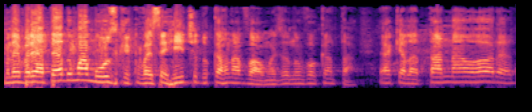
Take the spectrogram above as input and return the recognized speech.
Me lembrei até de uma música que vai ser hit do carnaval, mas eu não vou cantar. É aquela, tá na hora.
